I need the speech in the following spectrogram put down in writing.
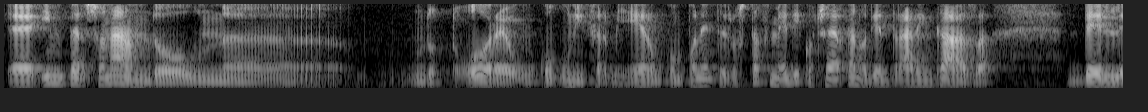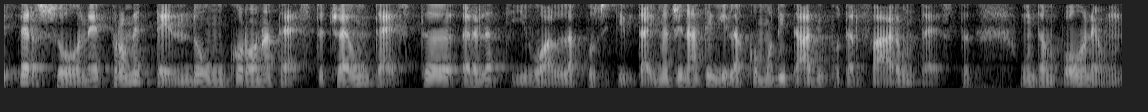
eh, impersonando un, uh, un dottore, un, un infermiere, un componente dello staff medico cercano di entrare in casa delle persone promettendo un corona test, cioè un test relativo alla positività. Immaginatevi la comodità di poter fare un test, un tampone un,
